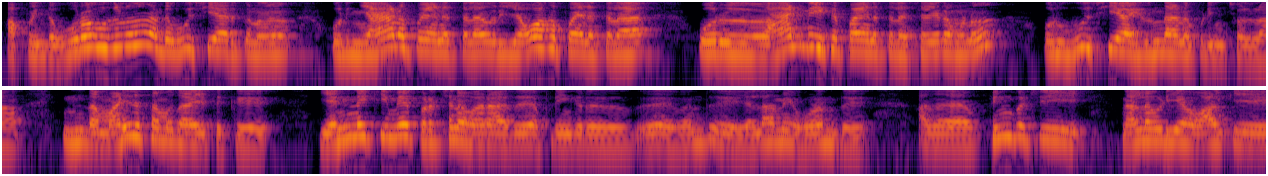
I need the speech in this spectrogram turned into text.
அப்போ இந்த உறவுகளும் அந்த ஊசியாக இருக்கணும். ஒரு ஞான பயணத்தில் ஒரு யோக பயணத்தில் ஒரு ஆன்மீக பயணத்தில் செய்கிறவனும் ஒரு ஊசியாக இருந்தான் அப்படின்னு சொல்லலாம். இந்த மனித சமுதாயத்துக்கு என்றைக்குமே பிரச்சனை வராது அப்படிங்கிறது வந்து எல்லாமே உணர்ந்து அதை பின்பற்றி நல்லபடியாக வாழ்க்கையை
